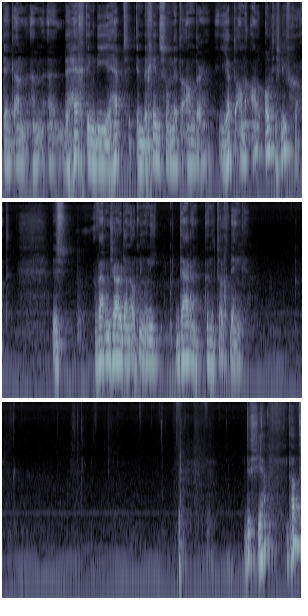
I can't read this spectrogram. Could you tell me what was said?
Denk aan, aan uh, de hechting die je hebt in beginsel met de ander. Je hebt de ander ooit eens lief gehad. Dus waarom zou je dan ook nu niet daaraan kunnen terugdenken? Dus ja, dat.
